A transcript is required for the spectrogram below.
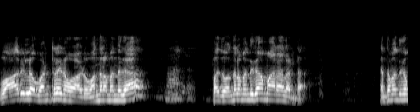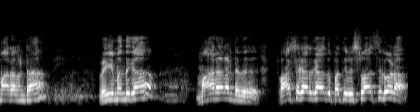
వారిలో ఒంటరైన వాడు వందల మందిగా? పది వందల మందిగా మారాలంట. ఎంతమందిగా మారాలంట? వెయ్యి మందిగా? మారాలంట. పాష గారు కాదు ప్రతి విశ్వాసి కూడా.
